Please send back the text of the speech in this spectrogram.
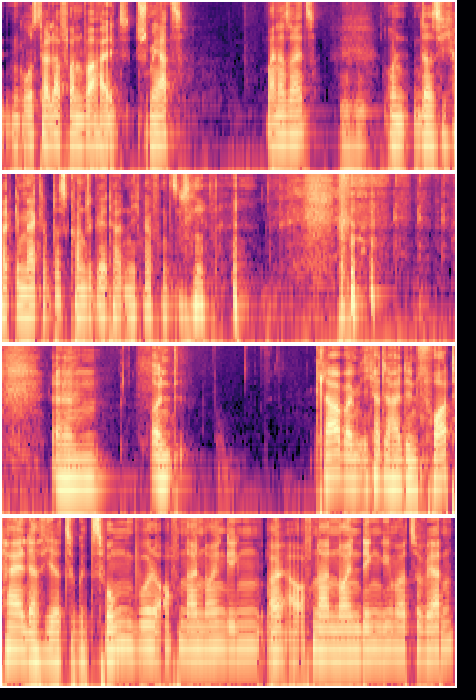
ein Großteil davon war halt Schmerz meinerseits. Mhm. Und dass ich halt gemerkt habe, dass Conjugate halt nicht mehr funktioniert. ähm, und klar, bei mir, ich hatte halt den Vorteil, dass ich dazu gezwungen wurde, offener neuen, gegen, äh, offener neuen Dingen gegenüber zu werden.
